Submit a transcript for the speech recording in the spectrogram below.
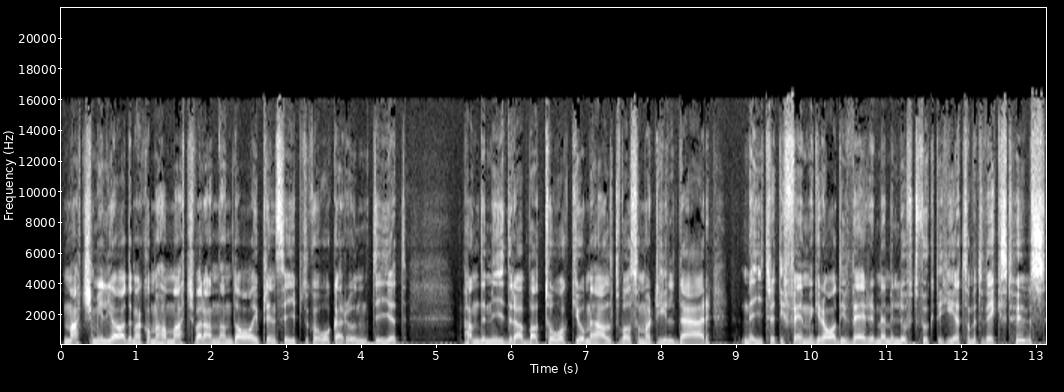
matchmiljö där man kommer ha match varannan dag i princip. Du ska åka runt i ett pandemidrabbat Tokyo med allt vad som hör till där med i 35-gradig värme med luftfuktighet som ett växthus.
